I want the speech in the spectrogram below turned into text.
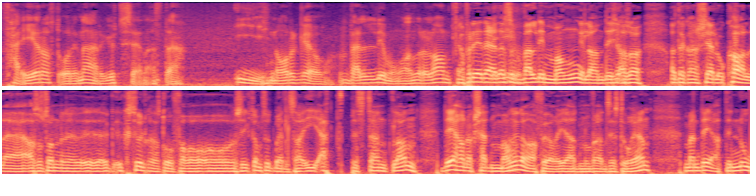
feires ordinære gudstjenester i Norge og veldig mange andre land Ja, for det er det, det er så veldig mange land det ikke, altså, At det kan skje lokale altså sånne eh, sultkatastrofer og, og sykdomsutbredelser i ett bestemt land, det har nok skjedd mange ganger før i verdenshistorien. Men det at det nå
